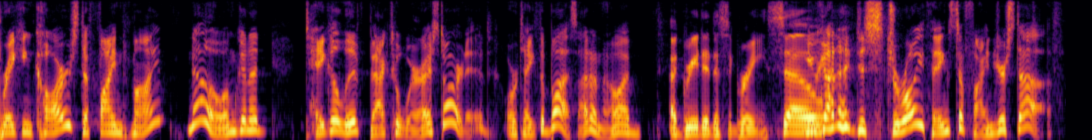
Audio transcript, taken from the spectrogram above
breaking cars to find mine? No, I'm going to take a Lyft back to where I started, or take the bus. I don't know. I agree to disagree. So, you got to destroy things to find your stuff.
